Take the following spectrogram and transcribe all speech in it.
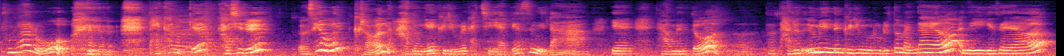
불화로 날카롭게 가시를 어, 세운 그런 아동의 그림을 같이 이야기했습니다. 예, 다음엔 또, 어, 더 다른 의미 있는 그림으로 우리 또 만나요. 안녕히 계세요.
